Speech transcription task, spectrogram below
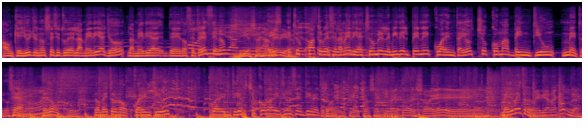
Aunque Yuyu, no sé si tú eres la media, yo la media de 12-13, ¿no? mira, Sí, esa es la. Es- media. esto De es cuatro 12, veces la 13 media. Este hombre le mide el pene 48,21 metros. O sea, perdón, no metro no, 41, 48,21 centímetros. 28 centímetros, eso es ¿Medio metro? media anaconda.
